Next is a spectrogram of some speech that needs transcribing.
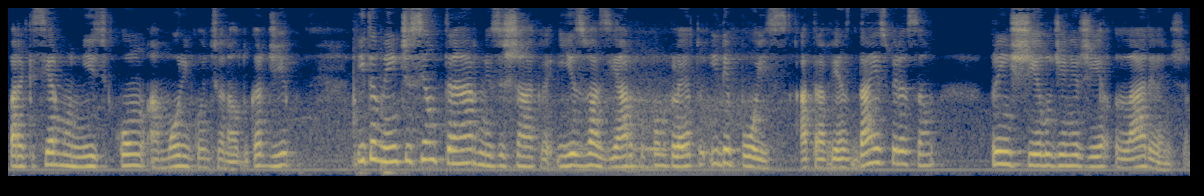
para que se harmonize com o amor incondicional do cardíaco. E também te centrar nesse chakra e esvaziar por completo e depois, através da respiração, preenchê-lo de energia laranja.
